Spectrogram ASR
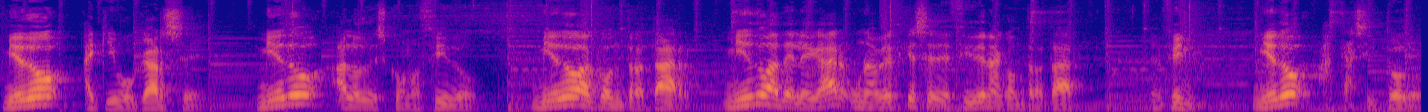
Miedo a equivocarse, miedo a lo desconocido, miedo a contratar, miedo a delegar una vez que se deciden a contratar, en fin, miedo a casi todo.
